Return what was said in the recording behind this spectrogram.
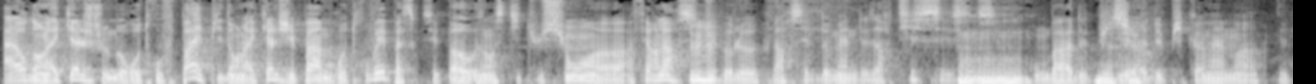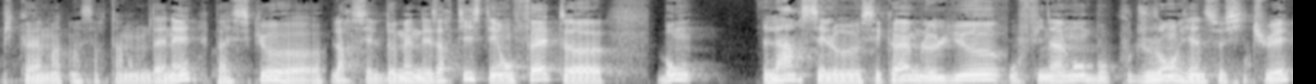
Alors dans laquelle je me retrouve pas et puis dans laquelle j'ai pas à me retrouver parce que c'est pas aux institutions euh, à faire l'art si Mhm. tu veux le l'art c'est le domaine des artistes c'est c'est c'est Mhm. mon combat depuis euh, depuis quand même euh, depuis quand même un, un certain nombre d'années parce que euh, l'art c'est le domaine des artistes et en fait euh, bon l'art c'est le c'est quand même le lieu où finalement beaucoup de gens viennent se situer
